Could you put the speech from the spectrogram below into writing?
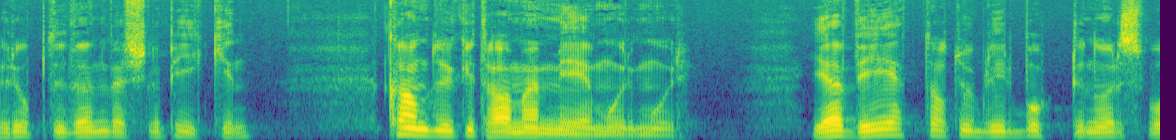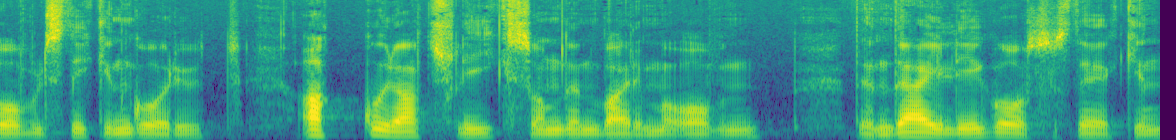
ropte den vesle piken, kan du ikke ta meg med, mormor? Jeg vet at du blir borte når svovelstikken går ut, akkurat slik som den varme ovnen, den deilige gåsesteken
